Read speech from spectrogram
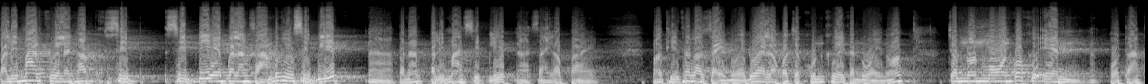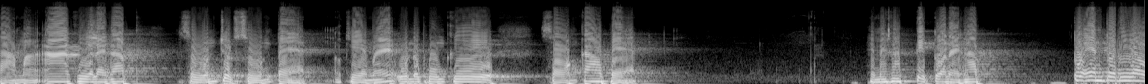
ปริมาตรคืออะไรครับ 10 10 dm กำลังสามก็คือ 10 ลิตรอ่าเพราะนั้นปริมาตร 10 ลิตรอ่าใส่เข้าไป บางทีถ้าเราใส่หน่วยด้วย เราก็จะคุ้นเคยกับหน่วยเนาะจำนวนโมลก็คือ n โปรดตาถามมา r คืออะไรครับ 0.08 โอเคไหมอุณหภูมิคือ 298 เห็นไหมครับ ติดตัวไหนครับ ตัว n ตัวเดียว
